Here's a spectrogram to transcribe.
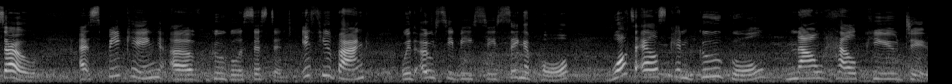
So, uh, speaking of Google Assistant, if you bank with OCBC Singapore, what else can Google now help you do?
